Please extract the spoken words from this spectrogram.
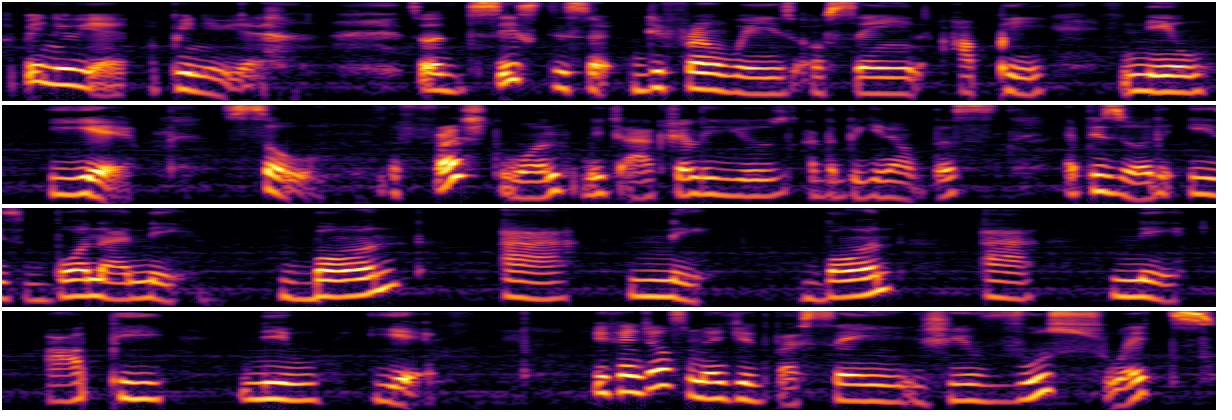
Happy New Year, Happy New Year. So, six different ways of saying Happy New Year. So, the first one, which I actually used at the beginning of this episode, is Bonne année. Bonne année. Bonne année. Happy New Year. You can just make it by saying Je vous souhaite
